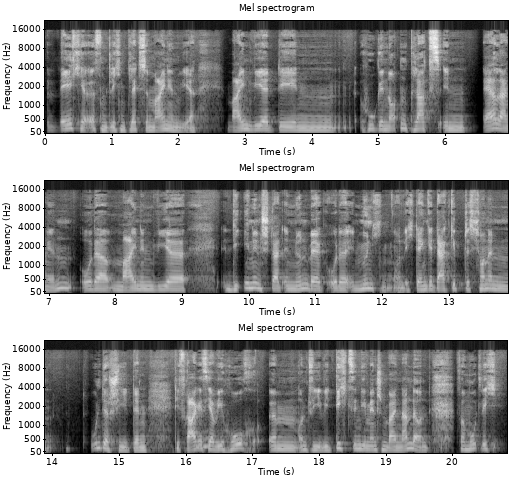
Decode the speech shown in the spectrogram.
welche öffentlichen Plätze meinen wir? Meinen wir den Hugenottenplatz in Erlangen oder meinen wir die Innenstadt in Nürnberg oder in München? Und ich denke, da gibt es schon einen Unterschied, denn die Frage ist ja, wie hoch ähm, und wie, wie dicht sind die Menschen beieinander und vermutlich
